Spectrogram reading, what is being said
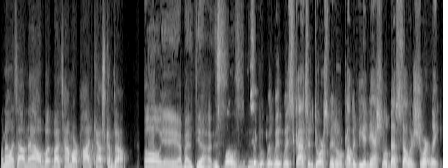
Well, no, it's out now, but by the time our podcast comes out, Oh yeah, yeah, yeah. But yeah, this, Well, this is so with, with, with Scott's endorsement, it'll probably be a national bestseller shortly.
